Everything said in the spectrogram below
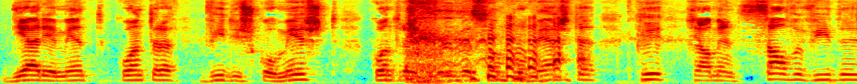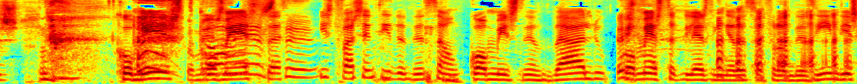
diariamente contra vídeos como este, contra a divulgação como esta, que realmente salva vidas Come este, come, este. esta. Isto faz sentido, atenção. Come este dente de alho, come esta colherzinha de açafrão das Índias.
